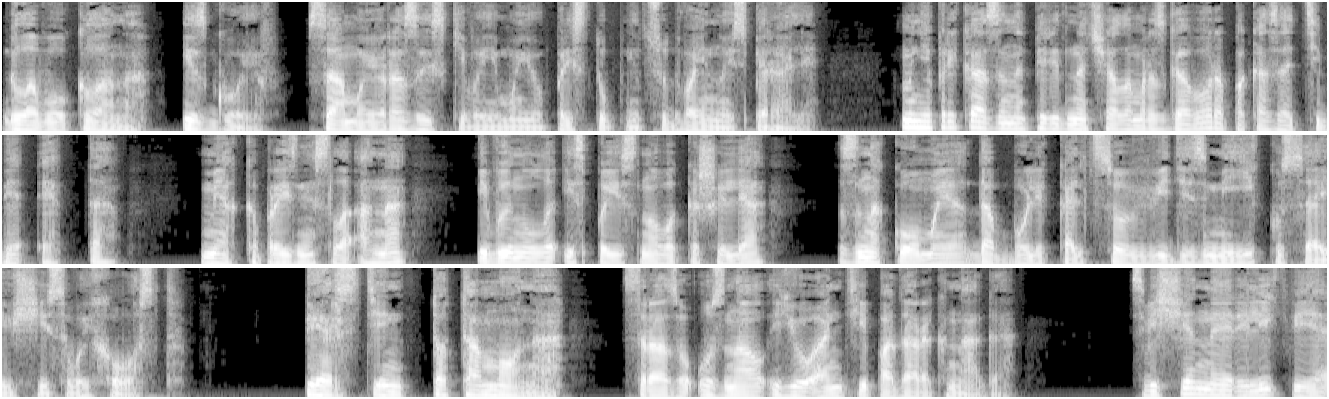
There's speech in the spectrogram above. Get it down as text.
главу клана изгоев, самую разыскиваемую преступницу двойной спирали. «Мне приказано перед началом разговора показать тебе это», мягко произнесла она и вынула из поясного кошеля знакомое до боли кольцо в виде змеи, кусающей свой хвост. «Перстень Тотамона», — сразу узнал Юанти подарок Нага. Священная реликвия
